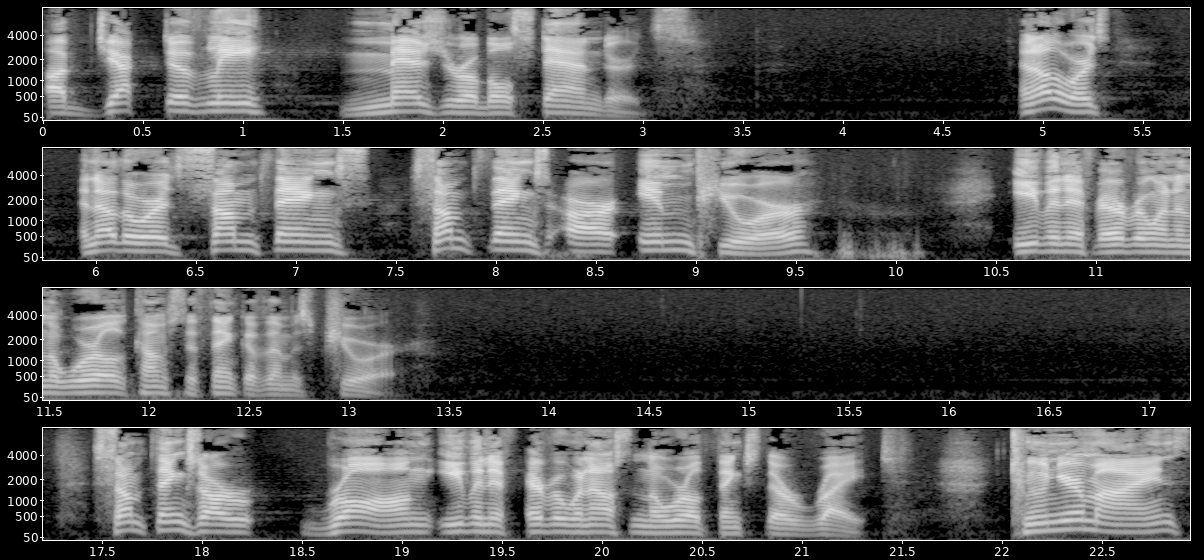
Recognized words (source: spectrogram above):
objectively measurable standards. In other words, in other words, some things some things are impure, even if everyone in the world comes to think of them as pure. Some things are wrong, even if everyone else in the world thinks they're right. Tune your minds,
